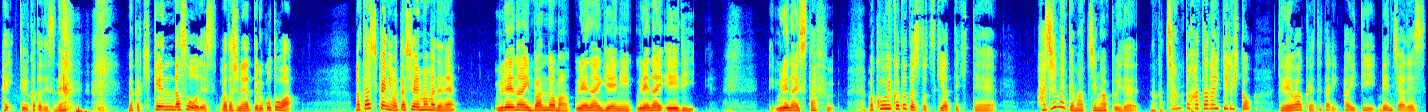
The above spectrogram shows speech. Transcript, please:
はい、という方ですね。なんか危険だそうです。私のやってることは。まあ確かに私は今までね、売れないバンドマン、売れない芸人、売れない AD、売れないスタッフ。まあこういう方たちと付き合ってきて、初めてマッチングアプリで、なんかちゃんと働いてる人、テレワークやってたり、IT、ベンチャーです。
